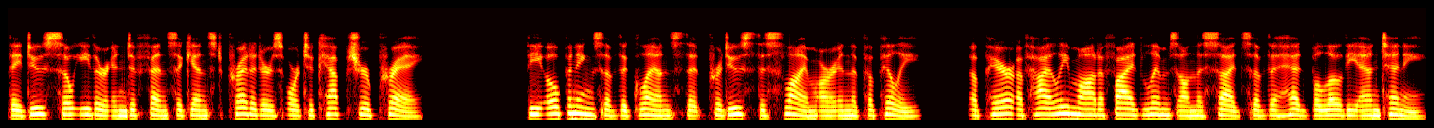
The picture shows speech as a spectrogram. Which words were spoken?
they do so either in defense against predators or to capture prey. The openings of the glands that produce the slime are in the papillae, a pair of highly modified limbs on the sides of the head below the antennae.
